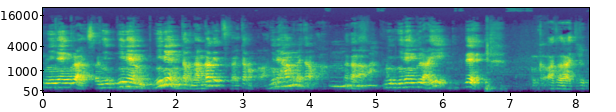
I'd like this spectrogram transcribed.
2年ぐらいですか？2, 2年2年多分何ヶ月かいたのかな？2年半ぐらいいたのかうん。なだから 2, 年ぐらいで働いてる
